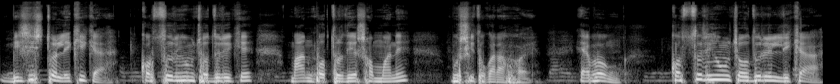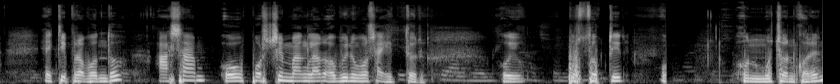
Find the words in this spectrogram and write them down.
বিশিষ্ট লেখিকা কস্তুরী হোম চৌধুরীকে মানপত্র দিয়ে সম্মানে ভূষিত করা হয় এবং কস্তুরী হোম চৌধুরীর লেখা একটি প্রবন্ধ, আসাম ও পশ্চিম বাংলার অভিনব সাহিত্যের ওই পুস্তকটির উন্মোচন করেন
